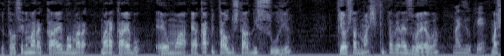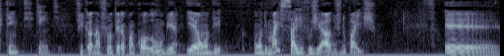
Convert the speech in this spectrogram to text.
Eu estava saindo de Maracaibo. Mara- Maracaibo é, uma, é a capital do estado de Zulia, que é o estado mais quente da Venezuela, Mas o quê? mais quente. Quente. Fica na fronteira com a Colômbia e é onde, onde mais sai refugiados do país. É,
